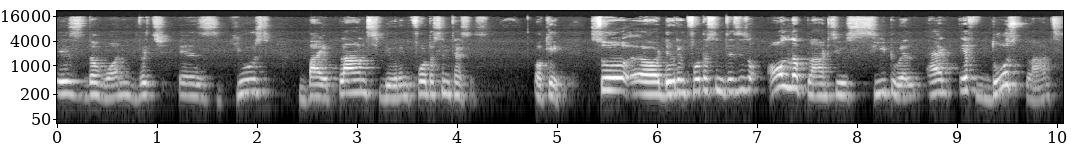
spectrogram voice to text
is the one which is used by plants during photosynthesis. Okay, so uh, during photosynthesis all the plants use C12 and if those plants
